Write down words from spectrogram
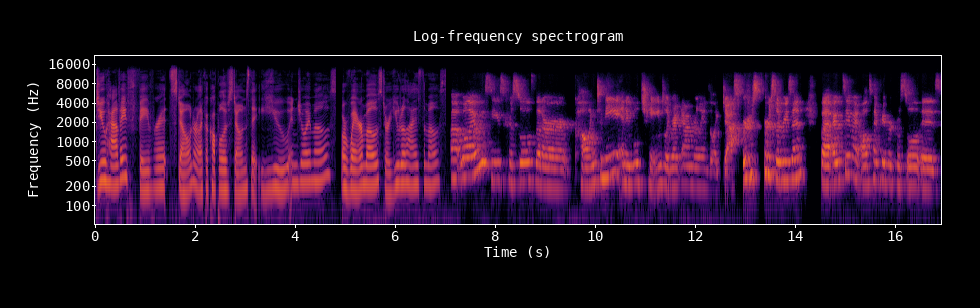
Do you have a favorite stone or like a couple of stones that you enjoy most or wear most or utilize the most? uh, well i always use crystals that are calling to me and it will change like right now i'm really into like jaspers for some reason but i would say my all-time favorite crystal is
